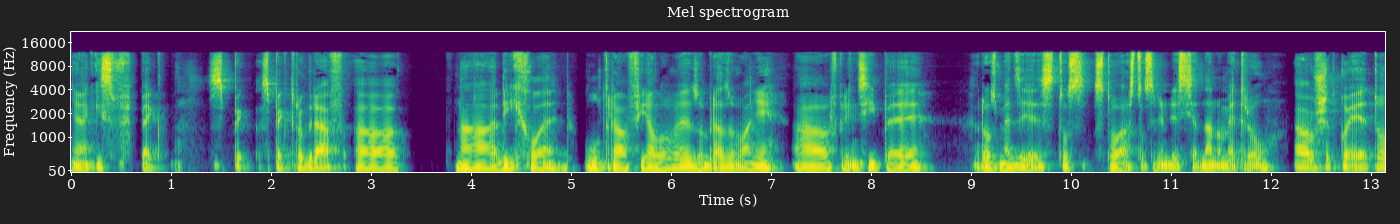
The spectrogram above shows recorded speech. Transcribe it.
nejaký spek, spek, spektrograf na rýchle ultrafialové zobrazovanie a v princípe rozmedzie 100, 100 až 170 nanometrov. A všetko je to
